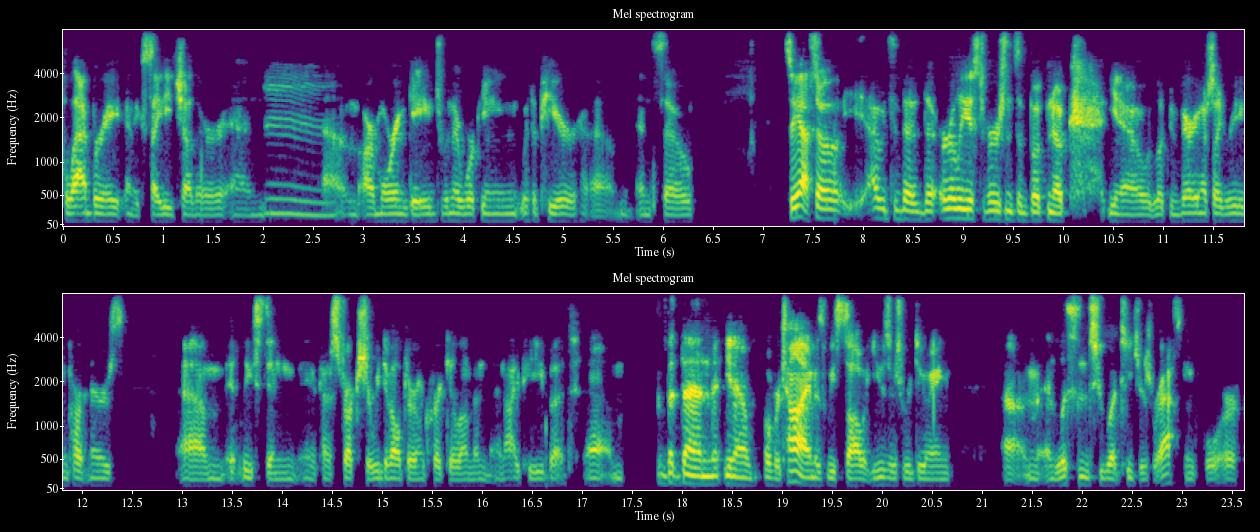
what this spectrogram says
collaborate and excite each other and mm. um, are more engaged when they're working with a peer. Um, and so, so yeah, so I would say the, the earliest versions of Book Nook, you know, looked very much like reading partners, um, at least in, in kind of structure. We developed our own curriculum and, and IP, but um, but then, you know, over time, as we saw what users were doing um, and listened to what teachers were asking for,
